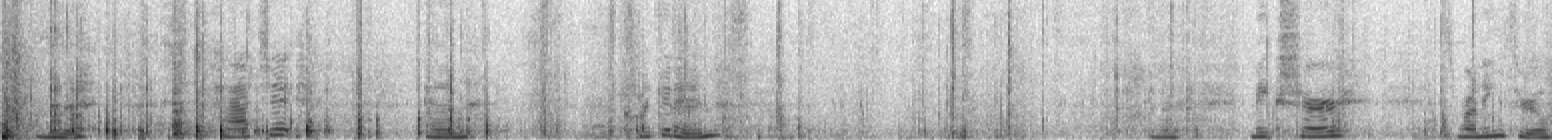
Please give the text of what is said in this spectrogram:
I'm attach it and click it in. make sure it's running through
